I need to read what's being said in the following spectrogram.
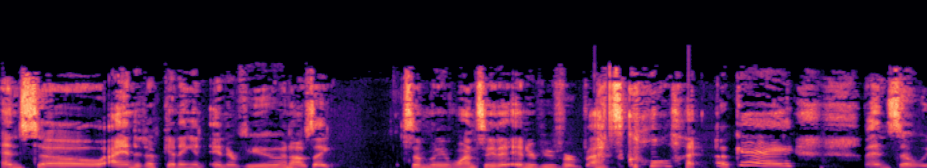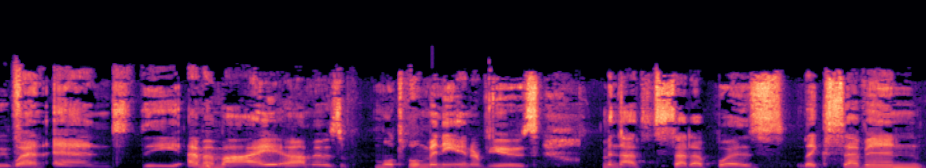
And so I ended up getting an interview, and I was like, somebody wants me to interview for vet school. like, okay. And so we went and the MMI, um, it was multiple mini interviews. And that setup was like seven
